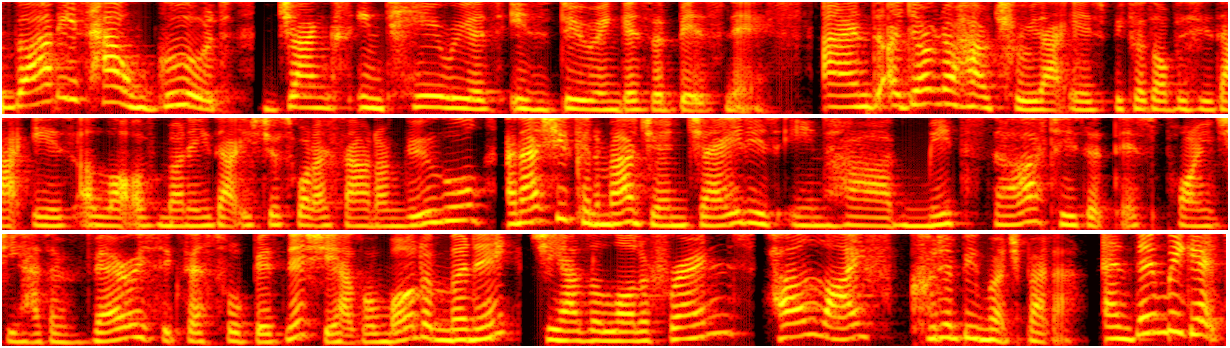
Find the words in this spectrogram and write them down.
that is how good Janks Interiors Interiors is doing as a business. And I don't know how true that is because obviously that is a lot of money. That is just what I found on Google. And as you can imagine, Jade is in her mid 30s at this point. She has a very successful business. She has a lot of money. She has a lot of friends. Her life couldn't be much better. And then we get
